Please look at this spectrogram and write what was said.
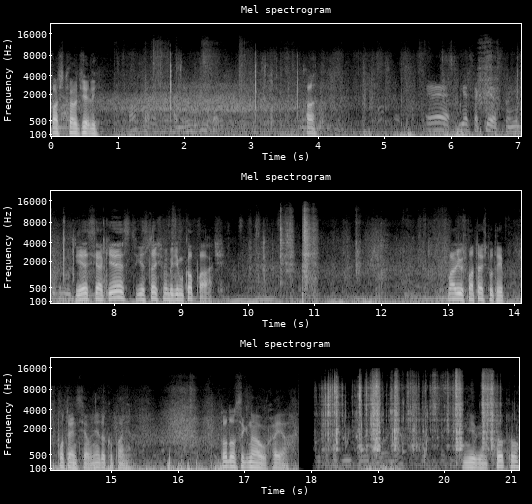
Patrz, twardzieli. Jest jak jest, nie będziemy jest jak jest, jesteśmy, będziemy kopać. Mariusz ma też tutaj potencjał, nie do kopania. To do sygnału, heja. Nie wiem co to.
